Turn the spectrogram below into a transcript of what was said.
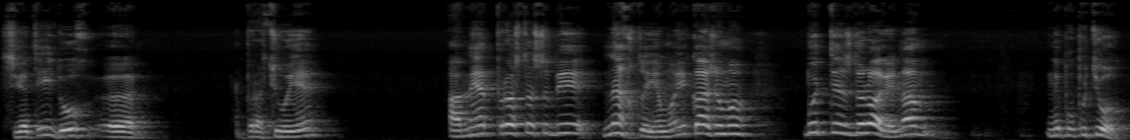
Святий Дух е, працює. А ми просто собі нехтуємо і кажемо, будьте здорові, нам не по путю.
